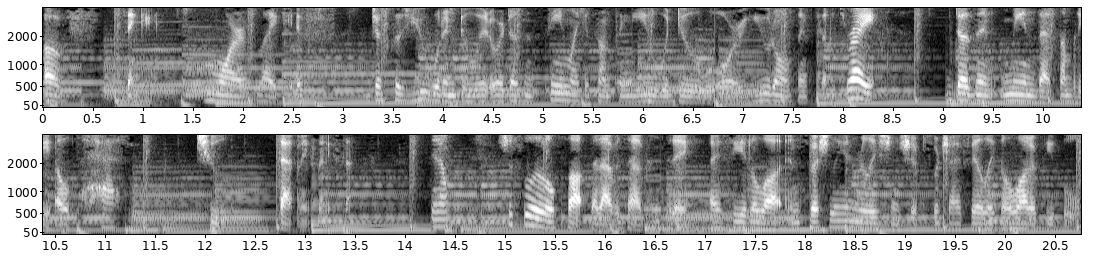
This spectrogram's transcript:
of thinking. More like if just because you wouldn't do it or it doesn't seem like it's something you would do or you don't think that it's right doesn't mean that somebody else has to. If that makes any sense. You know, it's just a little thought that I was having today. I see it a lot, and especially in relationships, which I feel like a lot of people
